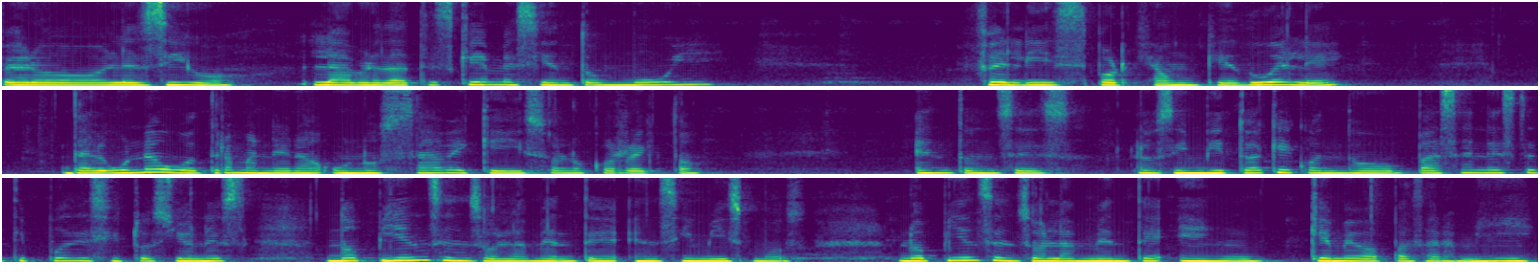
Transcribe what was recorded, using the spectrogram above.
Pero les digo, la verdad es que me siento muy feliz porque aunque duele, de alguna u otra manera uno sabe que hizo lo correcto. Entonces, los invito a que cuando pasen este tipo de situaciones no piensen solamente en sí mismos, no piensen solamente en qué me va a pasar a mí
